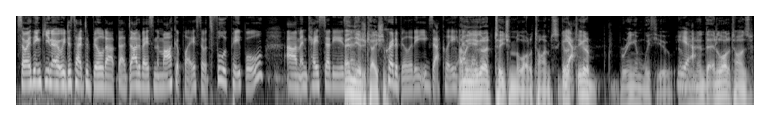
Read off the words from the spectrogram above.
So I think, you know, we just had to build up that database in the marketplace. So it's full of people um, and case studies And the education. Credibility, exactly. I mean, you've got to teach them a lot of times. You got Yeah. to, you got to bring them with you. I Yeah. mean, and, and a lot of times,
